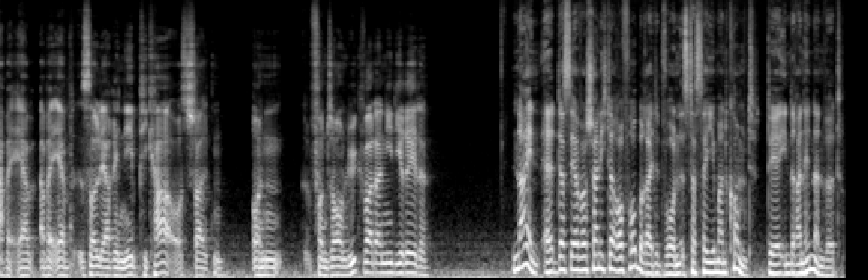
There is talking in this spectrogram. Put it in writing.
aber er, aber er soll ja René Picard ausschalten. Und von Jean-Luc war da nie die Rede. Nein, äh, dass er wahrscheinlich darauf vorbereitet worden ist, dass da jemand kommt, der ihn daran hindern wird.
